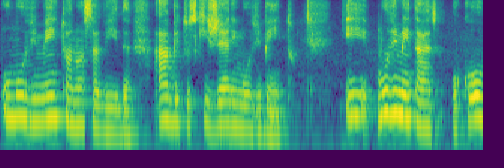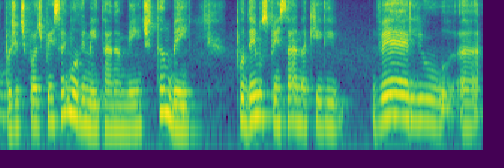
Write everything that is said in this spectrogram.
o movimento à nossa vida, hábitos que gerem movimento. E movimentar o corpo, a gente pode pensar em movimentar a mente também. Podemos pensar naquele velho, uh,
